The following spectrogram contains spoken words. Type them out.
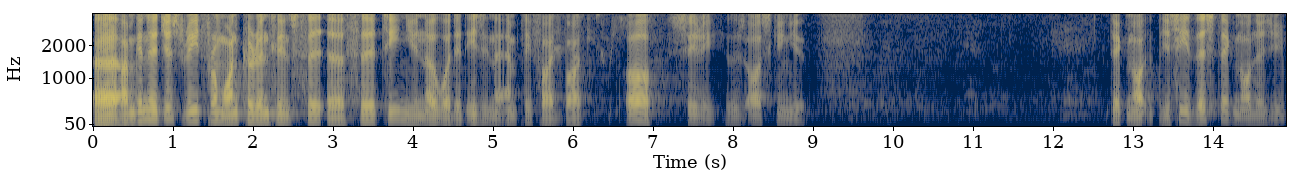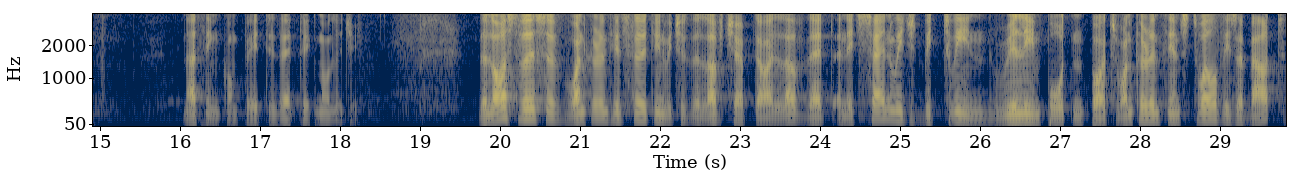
Uh, I'm going to just read from 1 Corinthians thir- uh, 13. You know what it is in the Amplified Bible. Oh, Siri, who's asking you? Techno- you see, this technology, nothing compared to that technology. The last verse of 1 Corinthians 13, which is the love chapter, I love that, and it's sandwiched between really important parts. 1 Corinthians 12 is about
